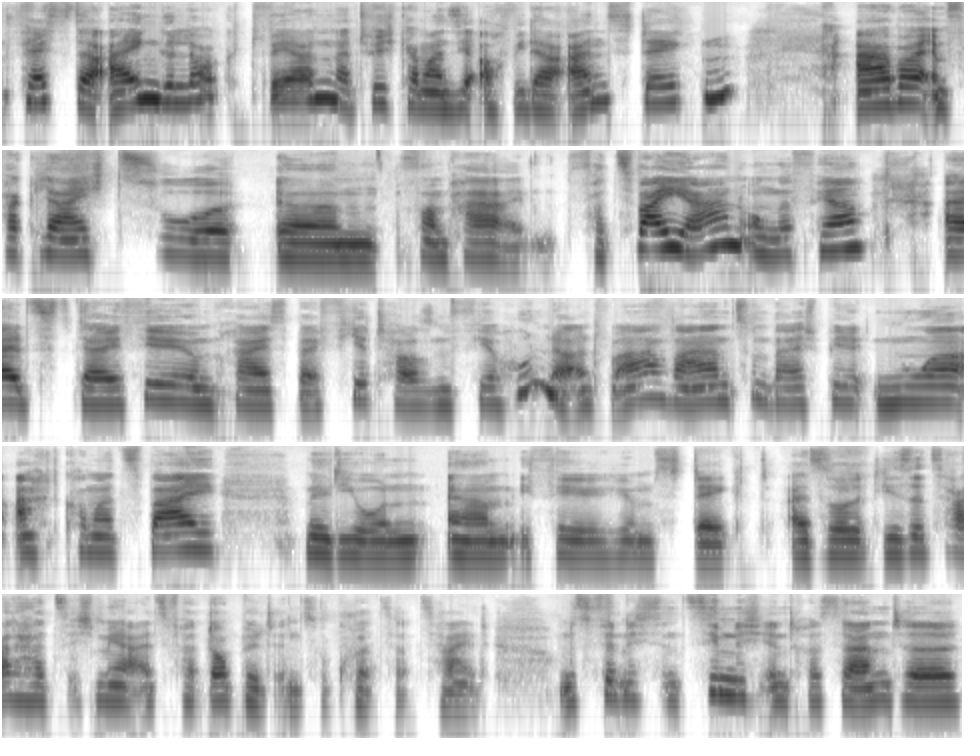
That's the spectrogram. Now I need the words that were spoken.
feste eingeloggt werden. Natürlich kann man sie auch wieder unstaken. Aber im Vergleich zu ähm, vor ein paar, vor zwei Jahren ungefähr, als der Ethereum-Preis bei 4.400 war, waren zum Beispiel nur 8,2 Millionen ähm, Ethereum staked. Also diese Zahl hat sich mehr als verdoppelt in so kurzer Zeit. Und das finde ich sind ziemlich interessante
